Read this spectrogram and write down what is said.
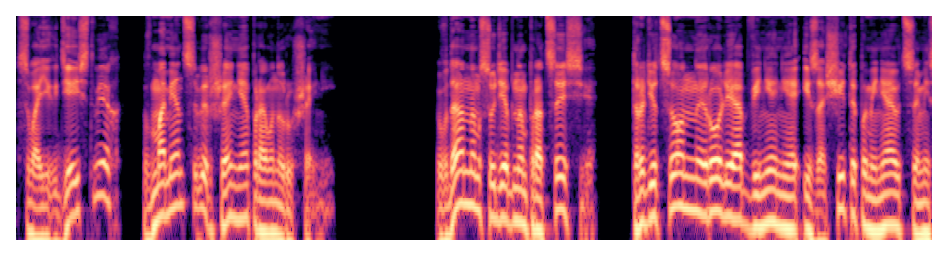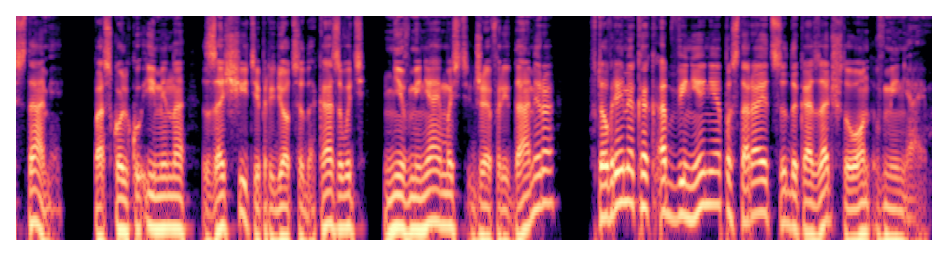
в своих действиях в момент совершения правонарушений. В данном судебном процессе традиционные роли обвинения и защиты поменяются местами, поскольку именно защите придется доказывать невменяемость Джеффри Дамера, в то время как обвинение постарается доказать, что он вменяем.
